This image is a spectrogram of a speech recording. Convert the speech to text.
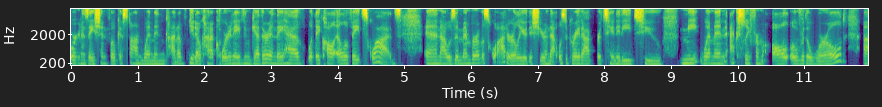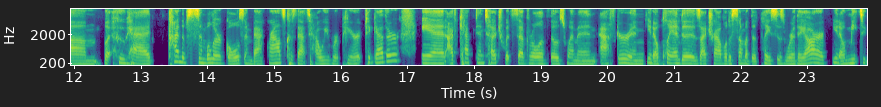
organization focused on women kind of, you know, kind of coordinating together. And they have what they call Elevate squads. And I was a member of a squad earlier this year. And that was a great opportunity to meet women actually from all over the world, um, Um, but who had kind of similar goals and backgrounds because that's how we were paired together. And I've kept in touch with several of those women after and, you know, planned as I travel to some of the places where they are, you know, meet to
